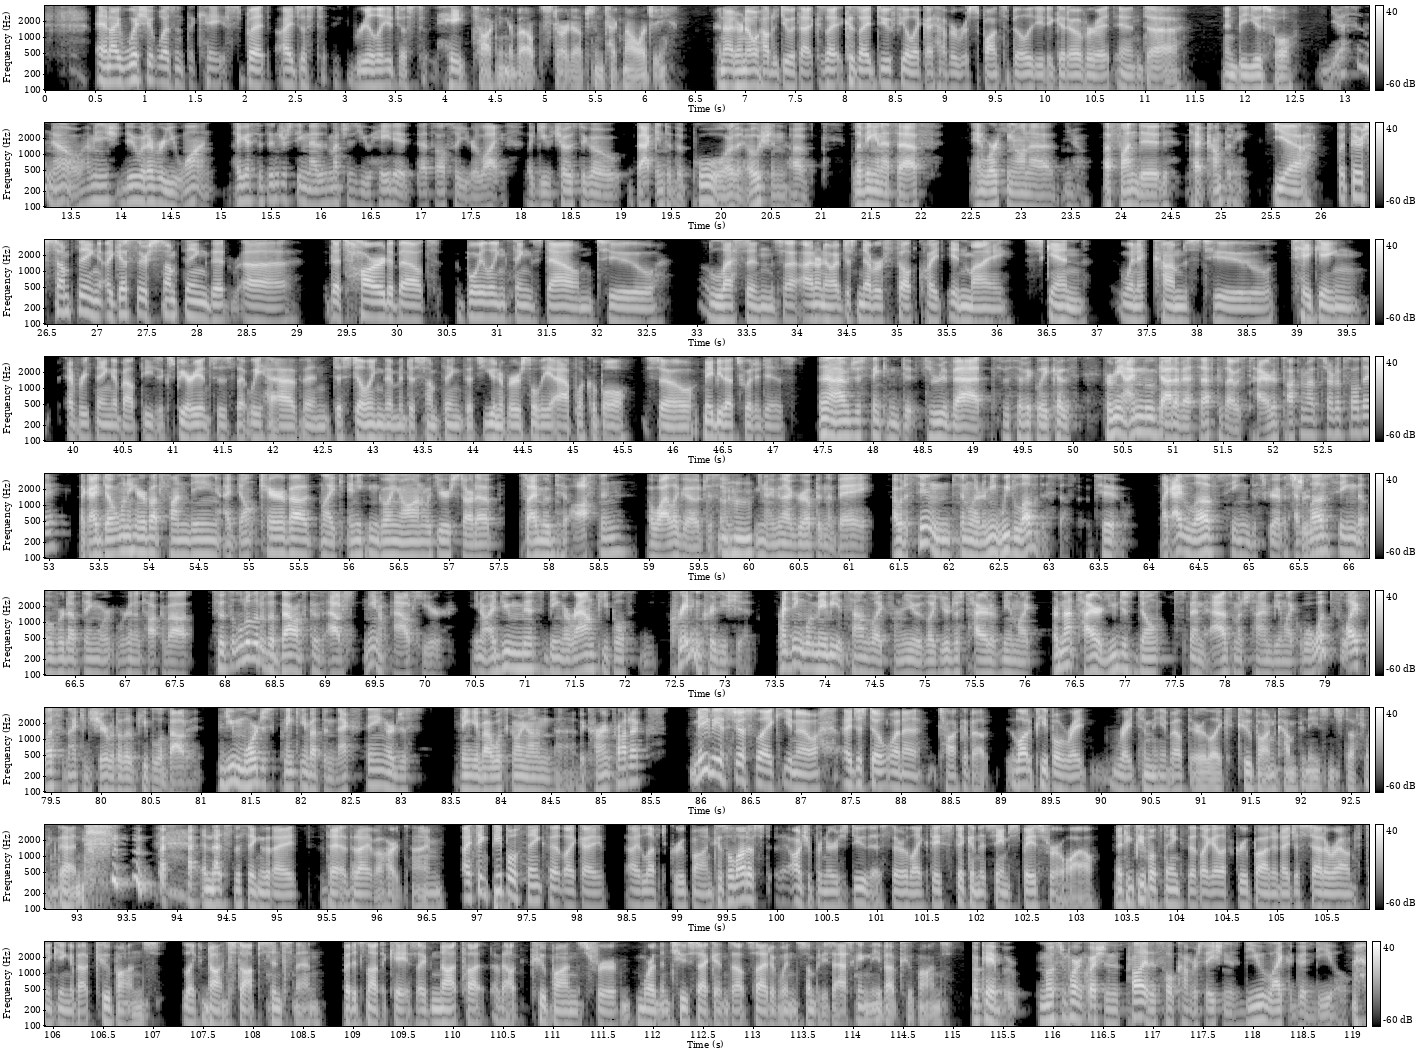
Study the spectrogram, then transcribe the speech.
And i wish it wasn't the case but i just really just hate talking about startups and technology. And i don't know how to do with that because i because i do feel like i have a responsibility to get over it and uh, and be useful. Yes and no. I mean, you should do whatever you want. I guess it's interesting that as much as you hate it, that's also your life. Like you've chose to go back into the pool or the ocean of living in SF and working on a, you know, a funded tech company. Yeah, but there's something. I guess there's something that uh, that's hard about boiling things down to lessons. I, I don't know. I've just never felt quite in my skin when it comes to taking everything about these experiences that we have and distilling them into something that's universally applicable. So maybe that's what it is. No, I was just thinking through that specifically because for me, I moved out of SF because I was tired of talking about startups all day. Like, I don't want to hear about funding. I don't care about like anything going on with your startup. So I moved to Austin a while ago. Just mm-hmm. you know, even though I grew up in the Bay, I would assume similar to me, we love this stuff though too. Like, I love seeing Descript. I love seeing the overdub thing we're, we're going to talk about. So it's a little bit of a balance because out, you know, out here, you know, I do miss being around people creating crazy shit. I think what maybe it sounds like from you is like you're just tired of being like, or not tired, you just don't spend as much time being like, well, what's life lesson I can share with other people about it? Are you more just thinking about the next thing or just thinking about what's going on in the, the current projects? Maybe it's just like, you know, I just don't want to talk about a lot of people write write to me about their like coupon companies and stuff like that. and that's the thing that I that, that I have a hard time. I think people think that like I I left Groupon because a lot of entrepreneurs do this. They're like they stick in the same space for a while. And I think people think that like I left Groupon and I just sat around thinking about coupons like nonstop since then. But it's not the case. I've not thought about coupons for more than two seconds outside of when somebody's asking me about coupons. Okay, but most important question, probably this whole conversation is: Do you like a good deal?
